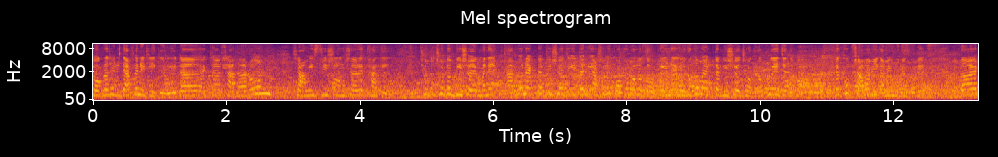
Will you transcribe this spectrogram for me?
ঝগড়াঝাটি ডেফিনেটলি করি, এটা একটা সাধারণ স্বামী স্ত্রী সংসারে থাকে। ছোট ছোট বিষয় মানে এমন একটা বিষয় যে এটা নিয়ে আসলে কথা বলার দরকার নেই ওইরকম একটা বিষয় ঝগড়া হয়ে যেতে পারে। এটা খুব স্বাভাবিক আমি মনে করি। বাট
